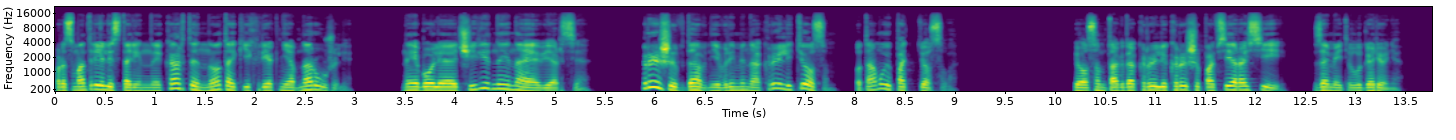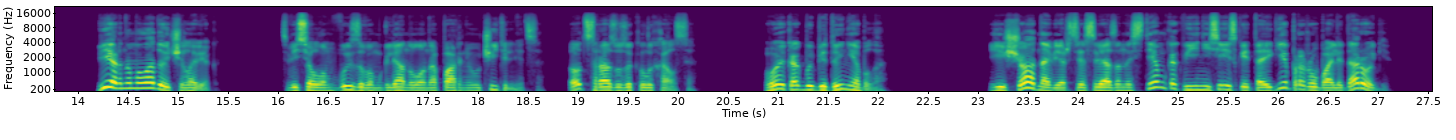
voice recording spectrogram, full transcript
Просмотрели старинные карты, но таких рек не обнаружили. Наиболее очевидная иная версия. Крыши в давние времена крыли тесом, потому и подтесово. «Тесом тогда крыли крыши по всей России», — заметил Игореня. «Верно, молодой человек». С веселым вызовом глянула на парня учительница. Тот сразу заколыхался. «Ой, как бы беды не было». Еще одна версия связана с тем, как в Енисейской тайге прорубали дороги.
